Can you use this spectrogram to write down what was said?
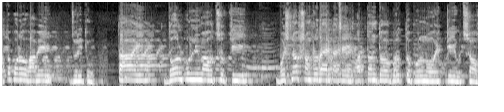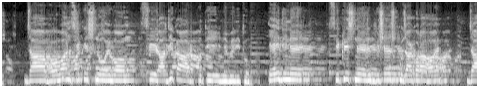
অতপরভাবে জড়িত। তাই দোল পূর্ণিমা উৎসবটি বৈষ্ণব সম্প্রদায়ের কাছে অত্যন্ত গুরুত্বপূর্ণ একটি উৎসব, যা ভগবান শ্রীকৃষ্ণ এবং শ্রী রাধিকার প্রতি নিবেদিত। এই দিনে শ্রীকৃষ্ণের বিশেষ পূজা করা হয়, যা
